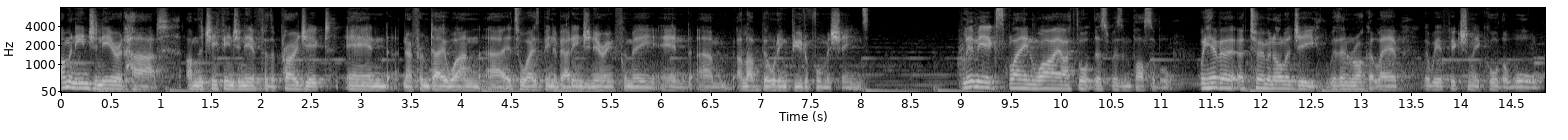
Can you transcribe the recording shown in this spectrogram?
I'm an engineer at heart. I'm the chief engineer for the project, and you know, from day one, uh, it's always been about engineering for me, and um, I love building beautiful machines. Let me explain why I thought this was impossible. We have a, a terminology within Rocket Lab that we affectionately call the wall.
